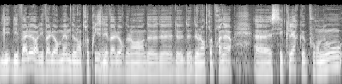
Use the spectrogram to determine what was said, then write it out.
les, des valeurs, les valeurs même de l'entreprise, mm. les valeurs de l'entrepreneur. c'est clair que pour nous,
